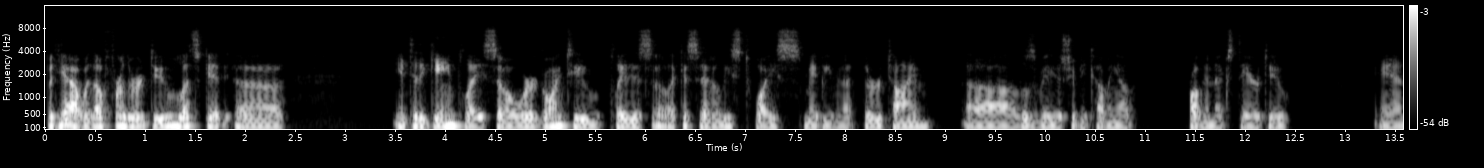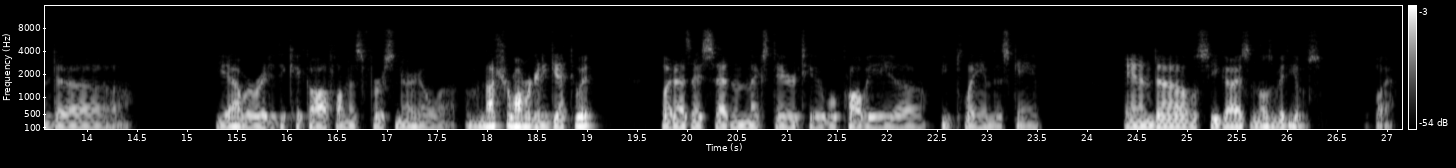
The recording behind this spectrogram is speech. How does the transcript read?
But yeah, without further ado, let's get uh, into the gameplay. So we're going to play this, uh, like I said, at least twice, maybe even a third time. Uh, those videos should be coming up probably the next day or two. And uh, yeah, we're ready to kick off on this first scenario. I'm not sure when we're going to get to it, but as I said, in the next day or two, we'll probably uh, be playing this game. And uh, we'll see you guys in those videos. Bye-bye.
